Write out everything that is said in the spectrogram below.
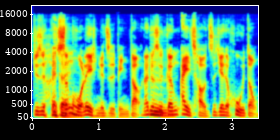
就是很生活类型的子频道，那就是嗯跟艾草之间的互动。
